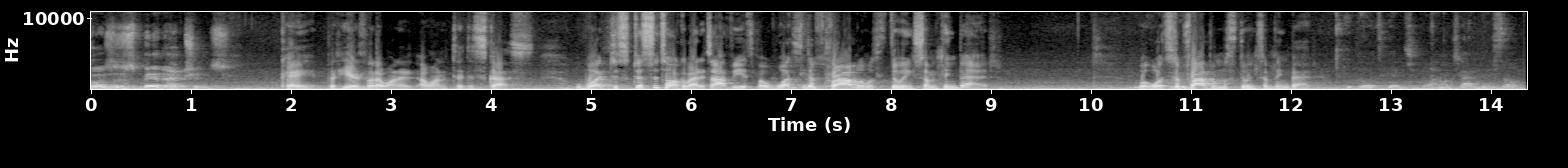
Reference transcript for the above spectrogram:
causes bad actions. Okay, but here's what I wanted I wanted to discuss. What just just to talk about? It's obvious, but what's the problem with doing something bad? What, what's the problem with doing something bad? It goes against your godly soul.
